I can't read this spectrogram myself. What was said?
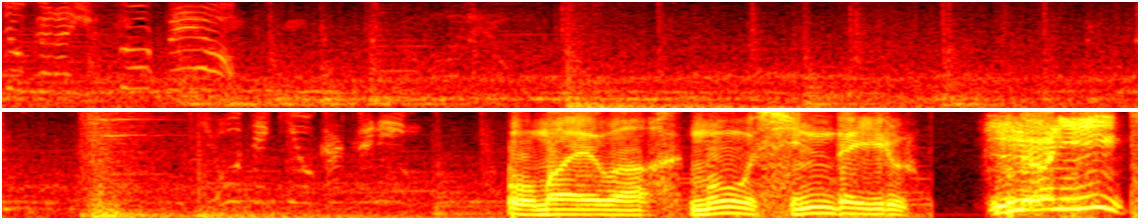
長から一掃せよ。標的を確認。お前はもう死んでいる。何？今日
